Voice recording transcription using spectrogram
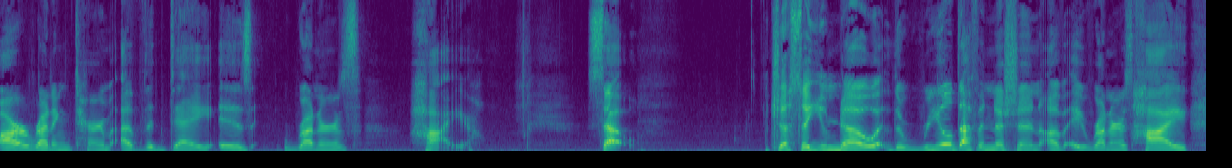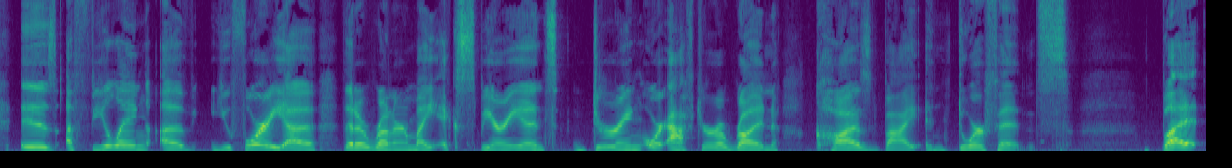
Our running term of the day is runner's high. So, just so you know, the real definition of a runner's high is a feeling of euphoria that a runner might experience during or after a run caused by endorphins but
